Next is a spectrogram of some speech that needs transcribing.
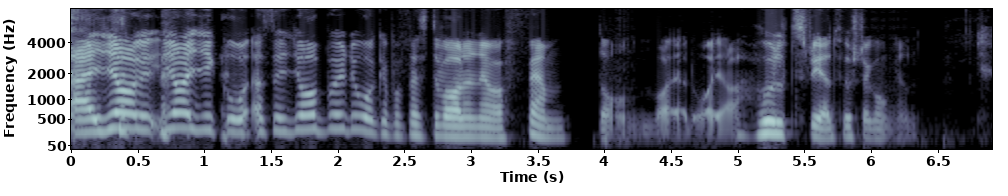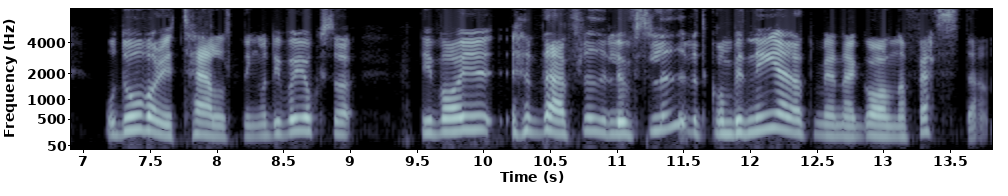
Nej, jag, jag, gick och, alltså jag började åka på festivalen när jag var 15. var jag då ja. Hultsfred första gången. Och då var det ju tältning och det var ju också det var ju det här friluftslivet kombinerat med den här galna festen.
